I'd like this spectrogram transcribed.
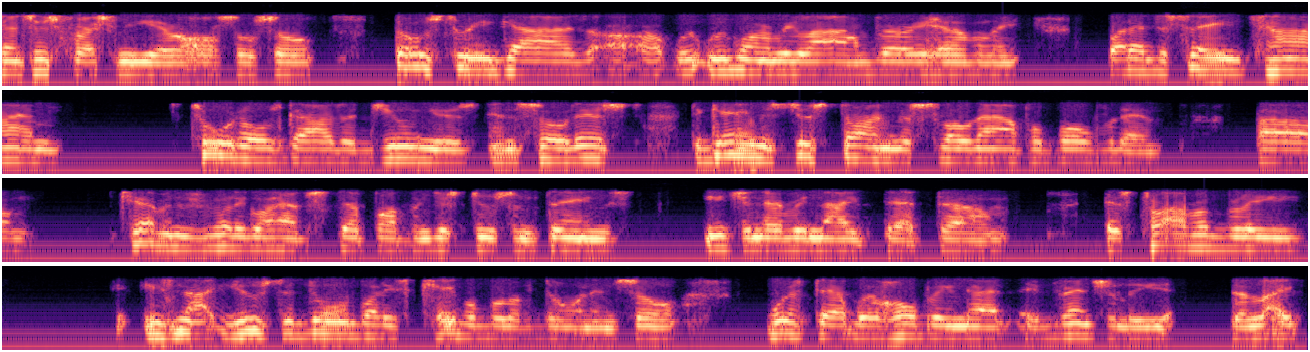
since his freshman year, also. So those three guys are, we're going to rely on very heavily. But at the same time, two of those guys are juniors, and so this the game is just starting to slow down for both of them. Um, Kevin is really going to have to step up and just do some things each and every night that um, is probably he's not used to doing, but he's capable of doing. And so, with that, we're hoping that eventually the light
